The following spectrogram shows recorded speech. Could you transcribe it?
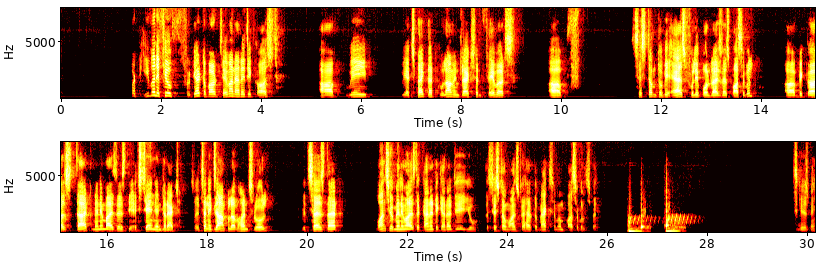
But even if you forget about Zeeman energy cost, uh, we, we expect that Coulomb interaction favors a system to be as fully polarized as possible uh, because that minimizes the exchange interaction. So it's an example of Hund's rule, which says that once you minimize the kinetic energy, you, the system wants to have the maximum possible spin. Excuse me.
